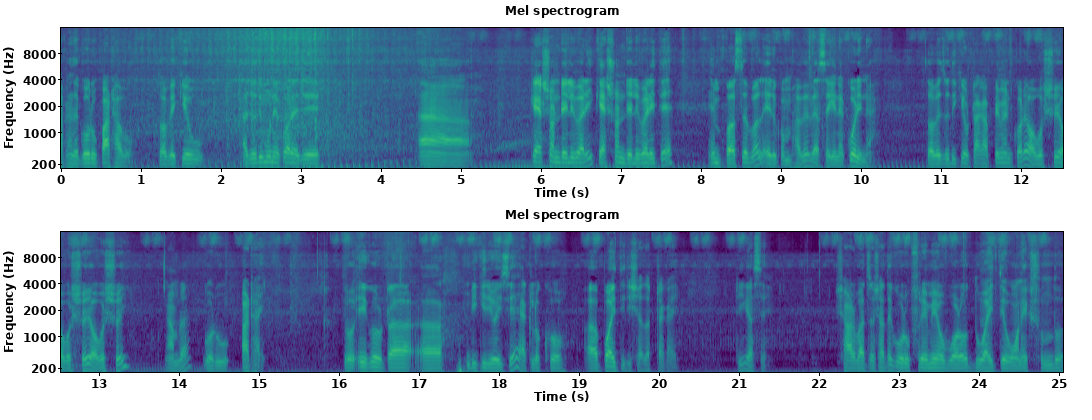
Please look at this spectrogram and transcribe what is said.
আপনাদের গরু পাঠাবো। তবে কেউ যদি মনে করে যে cash on delivery cash on ডেলিভারিতে ইম্পসিবল এরকমভাবে বেচা কিনা করি না। তবে যদি কেউ টাকা পেমেন্ট করে, অবশ্যই অবশ্যই অবশ্যই আমরা গরু পাঠাই। তো এই গরুটা বিক্রি হয়েছে এক লক্ষ পঁয়ত্রিশ হাজার টাকায়। ঠিক আছে? ষাড় বাচ্চার সাথে, গরু ফ্রেমেও বড়, দুয়াইতেও অনেক সুন্দর।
